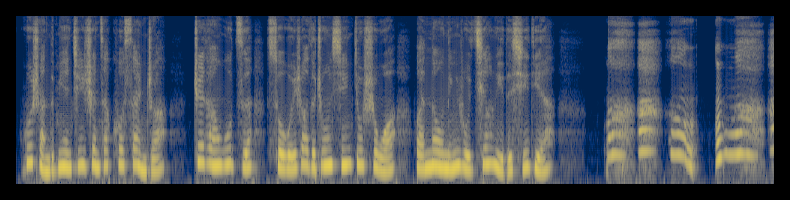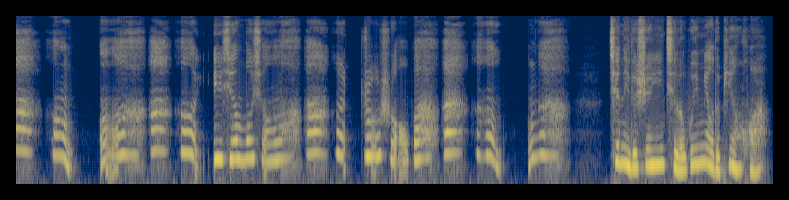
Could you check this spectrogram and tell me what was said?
污染的面积正在扩散着。这团污渍所围绕的中心，就是我玩弄凌辱千里的起点。啊，嗯嗯啊，嗯嗯啊，已经不行了，住手吧！嗯嗯，千里的声音起了微妙的变化。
